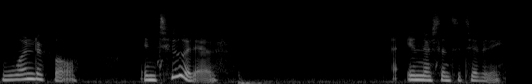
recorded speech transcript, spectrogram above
wonderful, intuitive in their sensitivity.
